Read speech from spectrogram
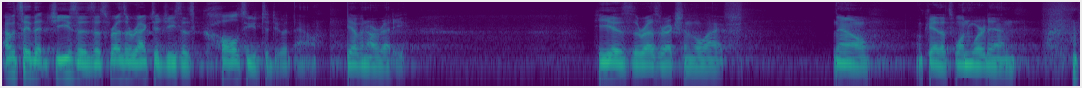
I would say that Jesus, this resurrected Jesus, calls you to do it now. You haven't already. He is the resurrection and the life. Now, okay, that's one word in.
